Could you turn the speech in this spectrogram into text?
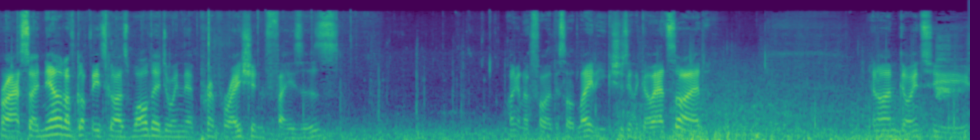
Right, so now that I've got these guys while they're doing their preparation phases, I'm going to follow this old lady because she's going to go outside. And I'm going to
